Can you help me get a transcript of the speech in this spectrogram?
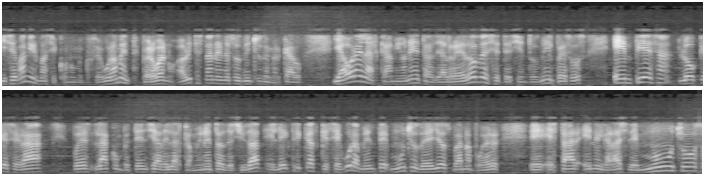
Y se van a ir más económicos seguramente, pero bueno, ahorita están en esos nichos de mercado. Y ahora en las camionetas de alrededor de 700 mil pesos empieza lo que será pues la competencia de las camionetas de ciudad eléctricas que seguramente muchos de ellos van a poder eh, estar en el garage de muchos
